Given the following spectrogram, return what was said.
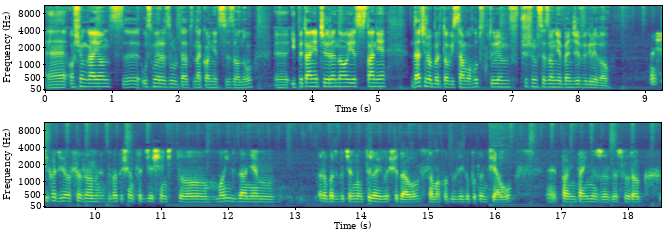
e, osiągając y, ósmy rezultat na koniec sezonu. Y, I pytanie, czy Renault jest w stanie dać Robertowi samochód, w którym w przyszłym sezonie będzie wygrywał? Jeśli chodzi o sezon 2010, to moim zdaniem Robert wyciągnął tyle, ile się dało z samochodu, z jego potencjału. E, Pamiętajmy, że zeszły rok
